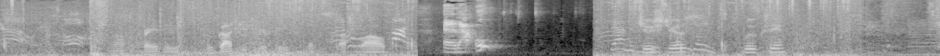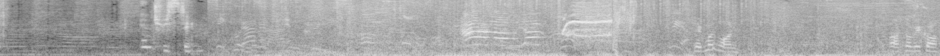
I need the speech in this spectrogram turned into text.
That's crazy. Who got you to your feet? That's, that's wild. And I oh Juice Juice, Luxie. Interesting. Sigma's one. Frost no recall.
